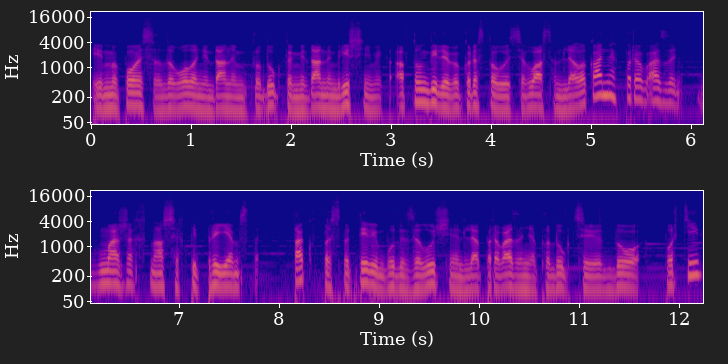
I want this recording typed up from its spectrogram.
і ми повністю задоволені даним продуктом і даним рішенням. Автомобілі використовуються власне для локальних перевезень в межах наших підприємств. Так в перспективі будуть залучені для перевезення продукції до портів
